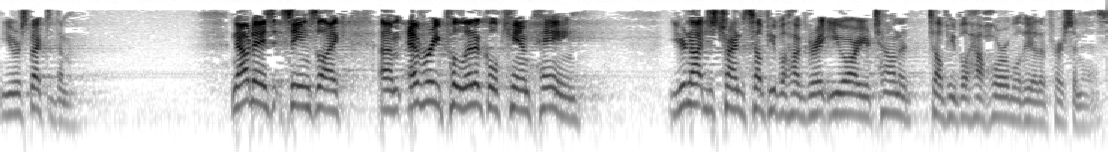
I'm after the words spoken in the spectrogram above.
You respected them. Nowadays, it seems like um, every political campaign, you're not just trying to tell people how great you are, you're telling to tell people how horrible the other person is.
